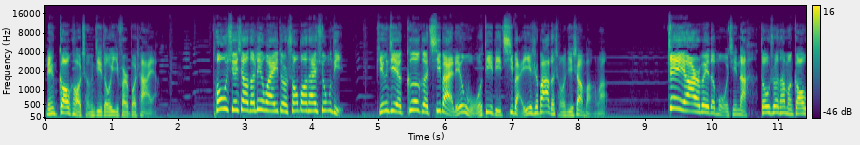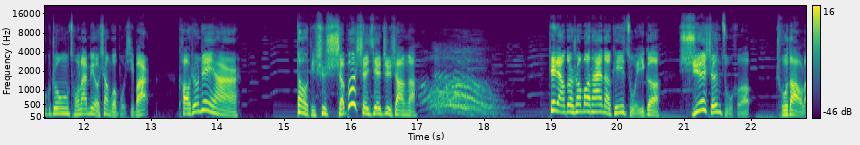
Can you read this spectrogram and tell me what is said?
连高考成绩都一分不差呀。同学校的另外一对双胞胎兄弟，凭借哥哥七百零五，弟弟七百一十八的成绩上榜了。这二位的母亲呢，都说他们高中从来没有上过补习班，考成这样，到底是什么神仙智商啊？这两对双胞胎呢，可以组一个学神组合，出道了。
